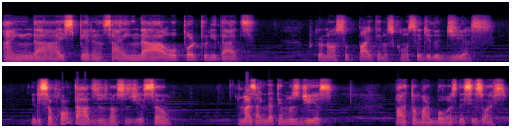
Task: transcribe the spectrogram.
ainda há esperança, ainda há oportunidades. Porque o nosso Pai tem nos concedido dias. Eles são contados os nossos dias, são mas ainda temos dias para tomar boas decisões.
